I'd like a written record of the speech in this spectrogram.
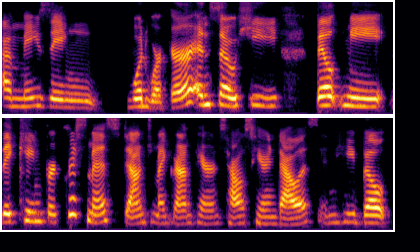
amazing woodworker, and so he built me, they came for Christmas down to my grandparents' house here in Dallas, and he built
